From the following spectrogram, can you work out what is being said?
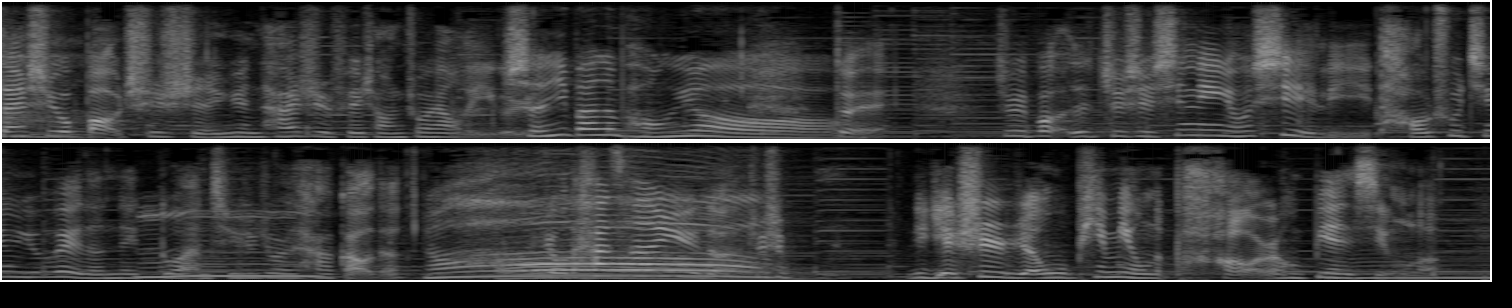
但是又保持神韵，他是非常重要的一个人。神一般的朋友，，对，就是包呃就是《心灵游戏》里逃出鲸鱼胃的那段，其实就是他搞的，哦，有他参与的，就是也是人物拼命的跑，然后变形了。嗯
